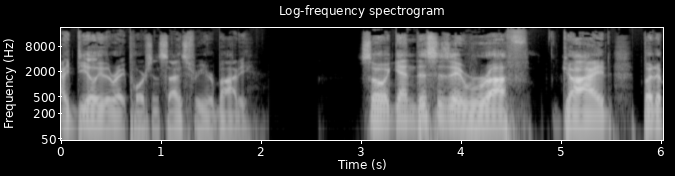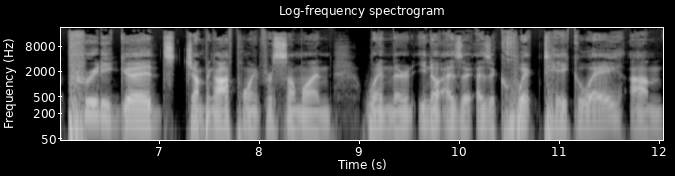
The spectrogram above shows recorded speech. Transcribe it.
ideally the right portion size for your body. So again, this is a rough guide, but a pretty good jumping off point for someone when they're, you know, as a as a quick takeaway. Um,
